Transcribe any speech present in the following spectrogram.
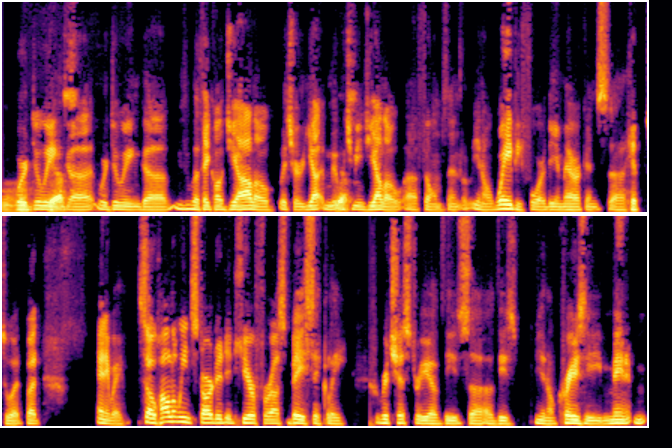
Mhm. were doing Yes. uh, were doing uh, what they call giallo, which are ye- which means yellow uh, films, and you know way before the Americans uh, hip to it. But anyway, so Halloween started it here for us, basically. Rich history of these uh, of these you know crazy man-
